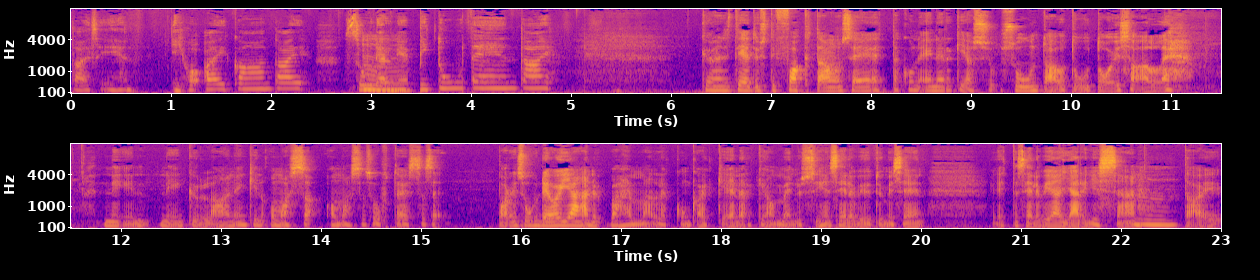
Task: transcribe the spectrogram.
tai siihen ihoaikaan tai suudelmien mm. pituuteen tai... Kyllähän se tietysti fakta on se, että kun energia su- suuntautuu toisaalle, niin, niin kyllä ainakin omassa, omassa suhteessa se parisuhde on jäänyt vähemmälle, kun kaikki energia on mennyt siihen selviytymiseen, että selviää järjissään mm. tai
